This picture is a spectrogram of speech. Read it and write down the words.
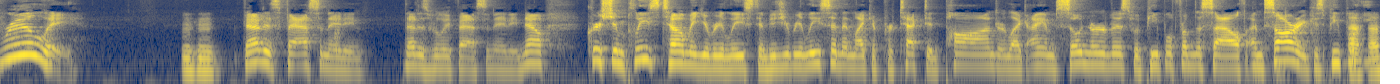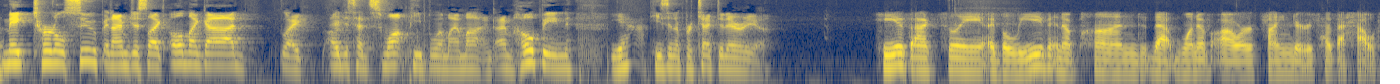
Really? Mm-hmm. That is fascinating. That is really fascinating. Now, Christian, please tell me you released him. Did you release him in like a protected pond or like I am so nervous with people from the south. I'm sorry because people uh-huh. make turtle soup and I'm just like, "Oh my god, like I just had swamp people in my mind." I'm hoping yeah. He's in a protected area. He is actually, I believe, in a pond that one of our finders has a house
